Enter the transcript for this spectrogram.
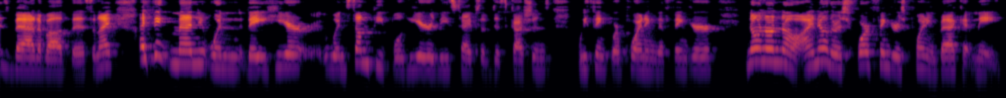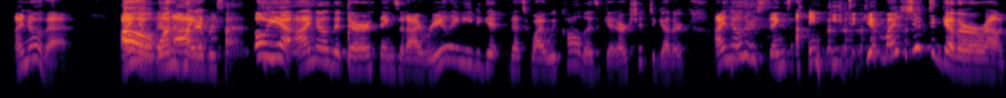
as bad about this. And I, I think men, when they hear, when some people hear these types of discussions, we think we're pointing the finger. No, no, no. I know there's four fingers pointing back at me. I know that. I oh, know oh, one hundred percent. Oh yeah, I know that there are things that I really need to get. That's why we call this "get our shit together." I know there's things I need to get my shit together around,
